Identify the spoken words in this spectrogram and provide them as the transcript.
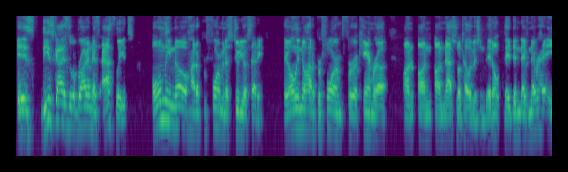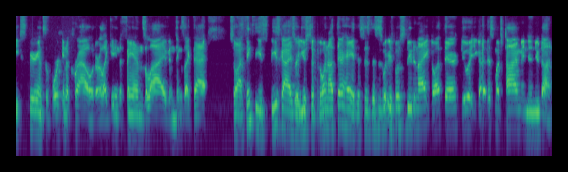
is these guys that were brought in as athletes only know how to perform in a studio setting. They only know how to perform for a camera on on on national television. They don't. They didn't. They've never had any experience of working a crowd or like getting the fans alive and things like that. So I think these these guys are used to going out there. Hey, this is this is what you're supposed to do tonight. Go out there, do it. You got this much time, and then you're done.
